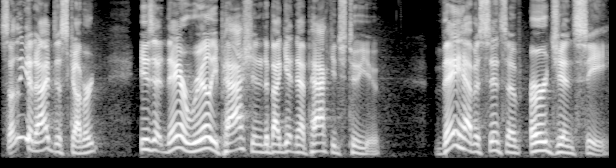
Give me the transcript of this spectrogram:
Something that I've discovered is that they are really passionate about getting that package to you. They have a sense of urgency.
